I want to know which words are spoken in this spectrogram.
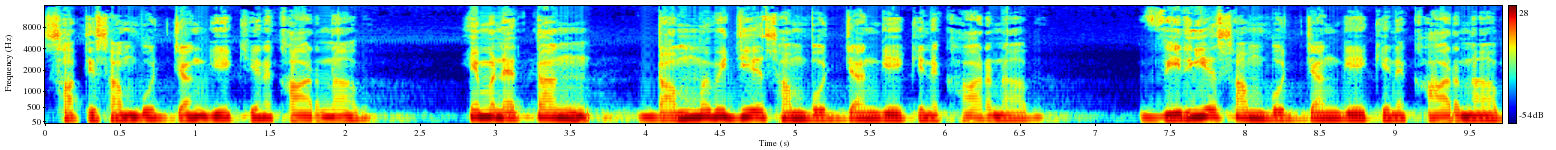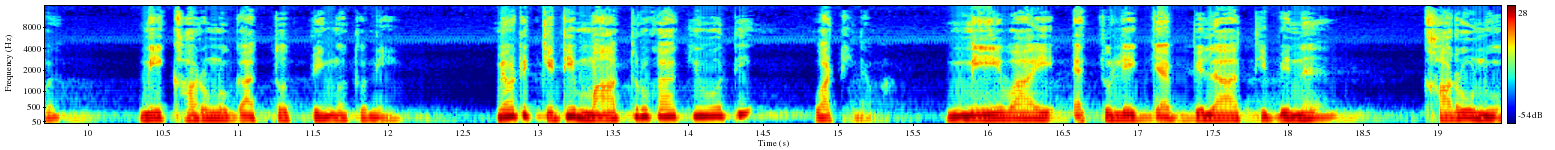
සති සම්බෝජ්ජන්ගේ කියන කාරණාව එම නැත්තං දම්ම විජය සම්බෝජ්ජන්ගේ කියන කාරණාව විරිය සම්බෝජ්ජන්ගේ කියන කාරණාව මේ කරුණු ගත්තොත් පිංහතුනි මෙවට කෙටි මාතෘකා කිවෝති වටිනවා. මේවායි ඇතුළේ ගැබ්බෙලා තිබෙන කරුණු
